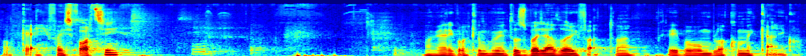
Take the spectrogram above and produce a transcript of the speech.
Ok, fai sforzi? Sì. Magari qualche movimento sbagliato l'hai fatto, eh? Crei proprio un blocco meccanico.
